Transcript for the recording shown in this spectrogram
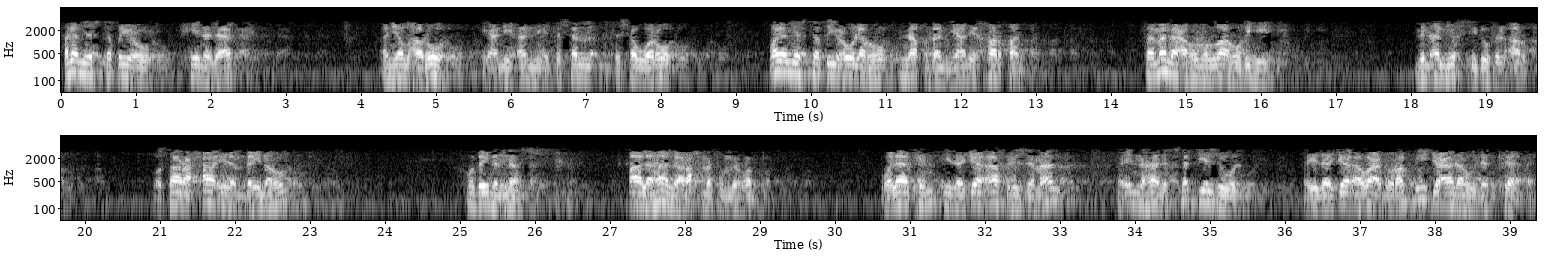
فلم يستطيعوا حين ذاك أن يظهروه يعني أن يتسوروه. ولم يستطيعوا له نقبا يعني خرقا. فمنعهم الله به من أن يفسدوا في الأرض. وصار حائلا بينهم وبين الناس. قال هذا رحمة من رب. ولكن إذا جاء آخر الزمان فإن هذا السد يزول. فإذا جاء وعد ربي جعله دكاء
